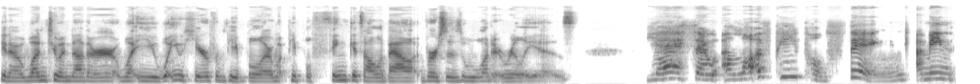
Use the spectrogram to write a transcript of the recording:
you know, one to another what you what you hear from people or what people think it's all about versus what it really is. Yeah, so a lot of people think, I mean,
